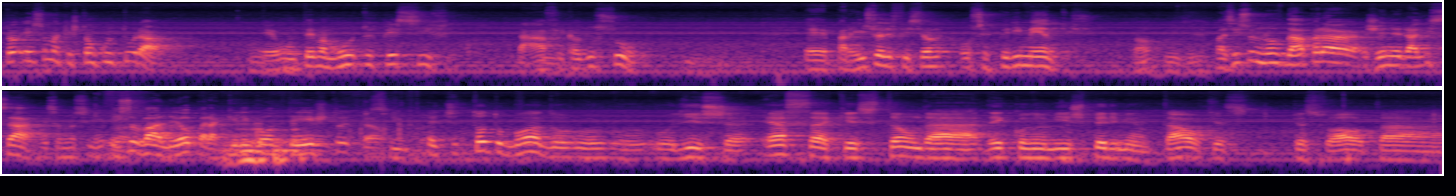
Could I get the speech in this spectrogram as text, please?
Então, isso é uma questão cultural, é um tema muito específico da África do Sul. É, para isso eles fizeram os experimentos. Então, uhum. Mas isso não dá para generalizar, isso, não, isso valeu para aquele contexto. Então. Sim, é, de todo modo, o, o, o Lixa, essa questão da, da economia experimental que esse pessoal está,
